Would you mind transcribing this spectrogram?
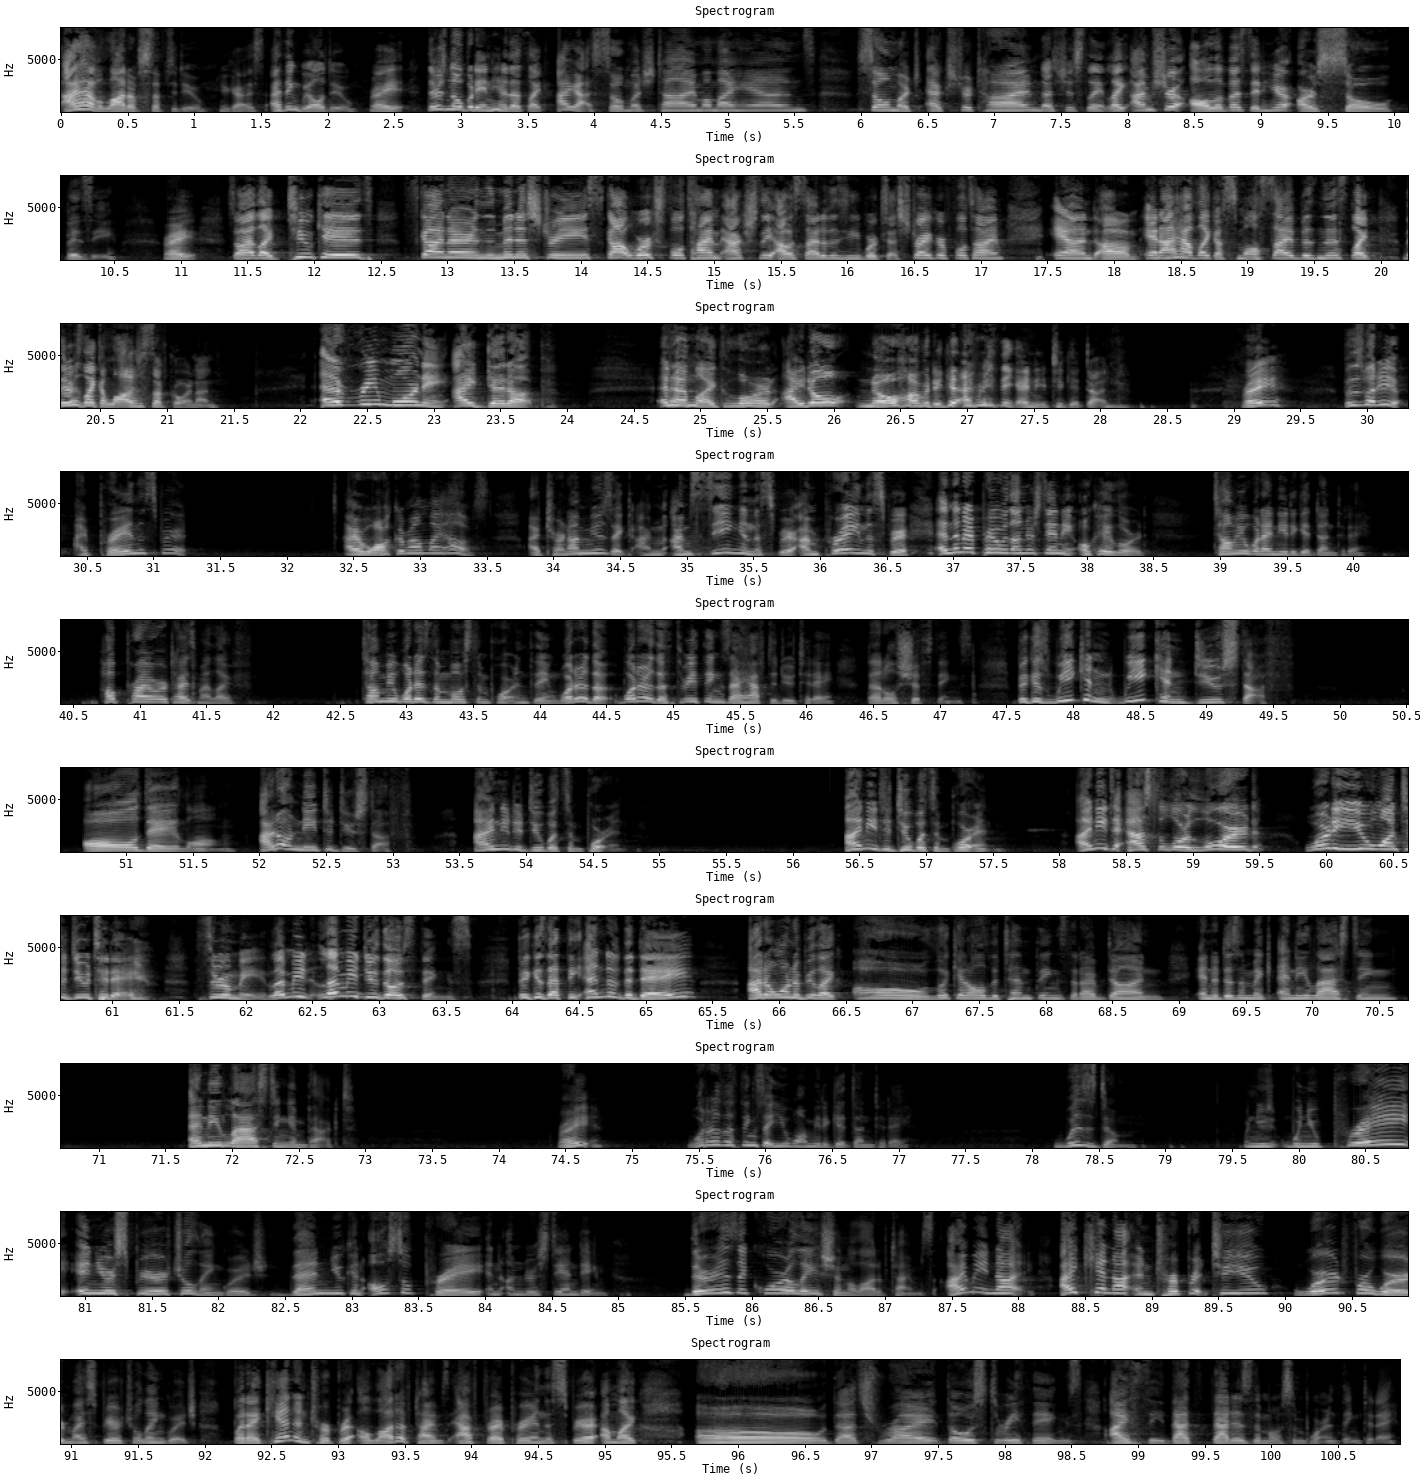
I have a lot of stuff to do, you guys. I think we all do, right? There's nobody in here that's like, I got so much time on my hands, so much extra time. That's just like, like I'm sure all of us in here are so busy, right? So I have like two kids. Scott and I are in the ministry. Scott works full time actually outside of this. He works at Stryker full time. And, um, and I have like a small side business. Like there's like a lot of stuff going on. Every morning I get up and I'm like, Lord, I don't know how I'm going to get everything I need to get done. Right? But this is what I do. I pray in the spirit. I walk around my house. I turn on music. I'm, I'm seeing in the spirit. I'm praying in the spirit. And then I pray with understanding. Okay, Lord, tell me what I need to get done today. Help prioritize my life. Tell me what is the most important thing. What are the what are the three things I have to do today that'll shift things? Because we can we can do stuff all day long. I don't need to do stuff. I need to do what's important. I need to do what's important. I need to ask the Lord, Lord, what do you want to do today through me? Let me let me do those things. Because at the end of the day, I don't want to be like, "Oh, look at all the 10 things that I've done and it doesn't make any lasting any lasting impact. Right? What are the things that you want me to get done today? Wisdom. When you, when you pray in your spiritual language, then you can also pray in understanding. There is a correlation a lot of times. I may not, I cannot interpret to you word for word my spiritual language, but I can interpret a lot of times after I pray in the Spirit. I'm like, oh, that's right, those three things. I see. That, that is the most important thing today.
